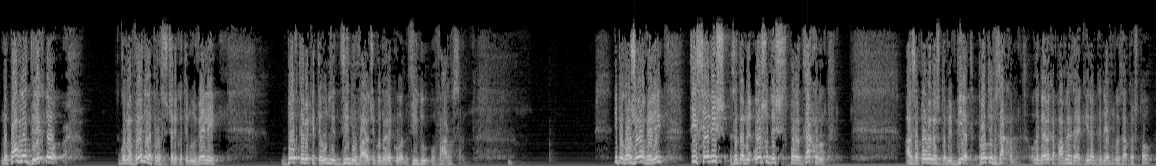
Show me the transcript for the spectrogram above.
Но Павле директно го навредува првосвещеникот и му вели Бог тебе ке те удри дзиду варосан, значи го нарекува дзиду варосан. И продолжува, вели, ти седиш за да ме осудиш според законот, а заповедаш да ме бијат против законот. Овде гледа Павле реагира гневно затоа што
